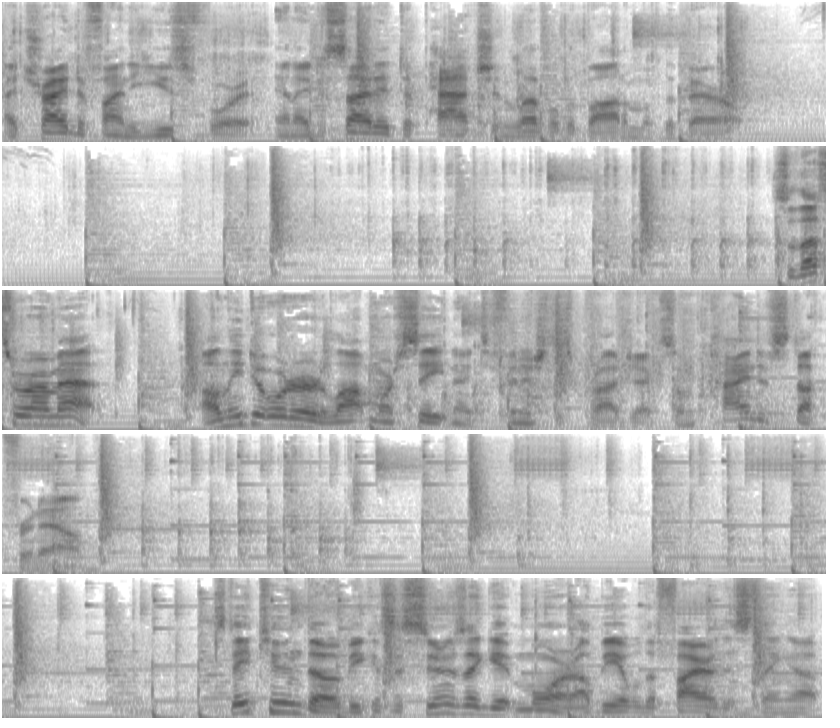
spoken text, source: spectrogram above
I tried to find a use for it, and I decided to patch and level the bottom of the barrel. So that's where I'm at. I'll need to order a lot more Satanite to finish this project, so I'm kind of stuck for now. Stay tuned though, because as soon as I get more, I'll be able to fire this thing up.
